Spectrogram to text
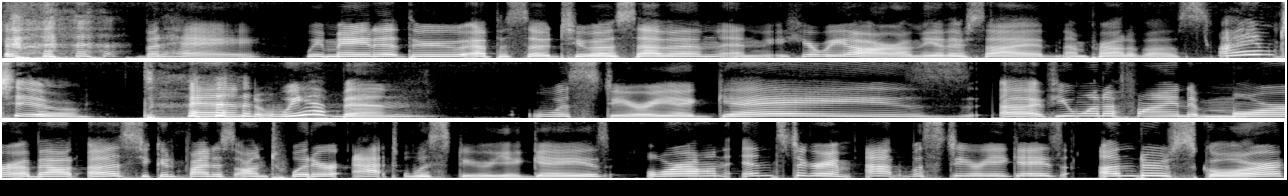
But hey, we made it through episode 207 and here we are on the other side. I'm proud of us. I am too. and we have been Wisteria Gaze. Uh, if you want to find more about us, you can find us on Twitter at Wisteria Gaze or on Instagram at Wisteria Gaze underscore,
